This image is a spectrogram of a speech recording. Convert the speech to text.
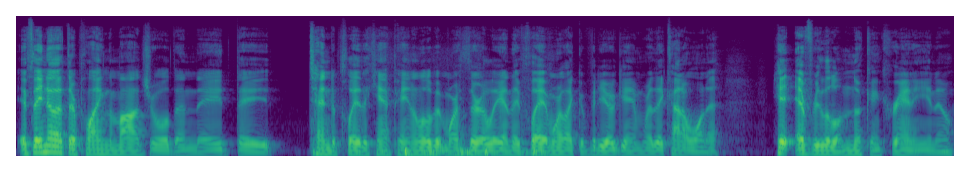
if they know that they're playing the module, then they they tend to play the campaign a little bit more thoroughly and they play it more like a video game where they kind of want to hit every little nook and cranny, you know.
